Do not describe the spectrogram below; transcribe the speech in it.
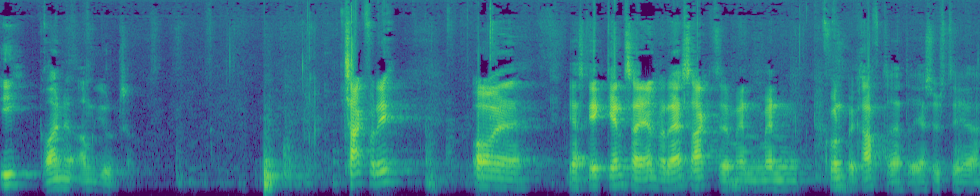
I grønne omgivelser. Tak for det. Og øh, jeg skal ikke gentage alt, hvad der er sagt, øh, men, men kun bekræfte, at øh, jeg synes, det er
